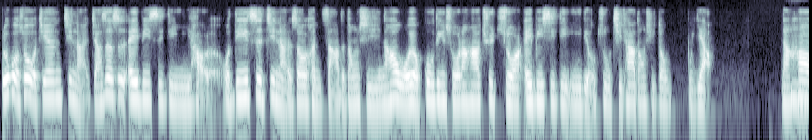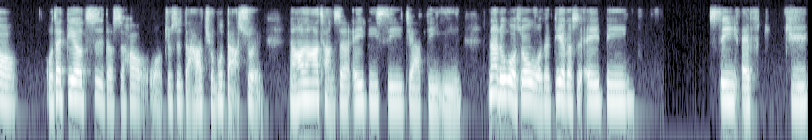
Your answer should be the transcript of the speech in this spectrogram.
如果说我今天进来，假设是 A B C D E 好了，我第一次进来的时候很杂的东西，然后我有固定说让他去抓 A B C D E 留住，其他的东西都不要，然后我在第二次的时候，我就是把它全部打碎。然后让它产生 A、B、C 加 D、E。那如果说我的第二个是 A、B、C、F、G，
